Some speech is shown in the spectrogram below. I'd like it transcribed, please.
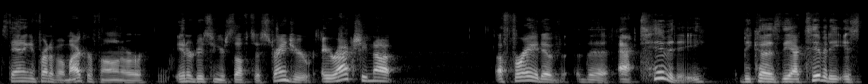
standing in front of a microphone or introducing yourself to a stranger you're actually not afraid of the activity because the activity is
